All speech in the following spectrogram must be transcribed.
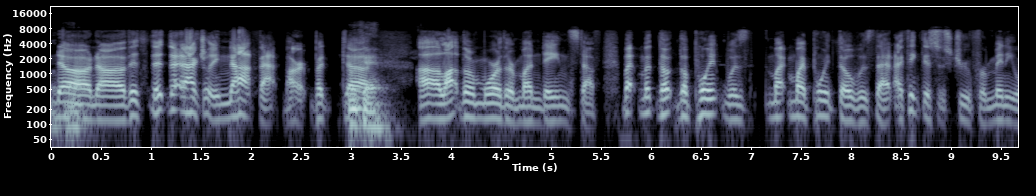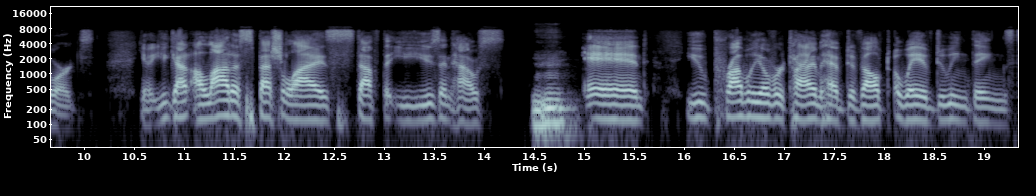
no, no. That's that, that actually not that part, but uh, Okay. a lot the more their mundane stuff. But, but the, the point was my, my point though was that I think this is true for many orgs. You know, you got a lot of specialized stuff that you use in house, hmm and you probably over time have developed a way of doing things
